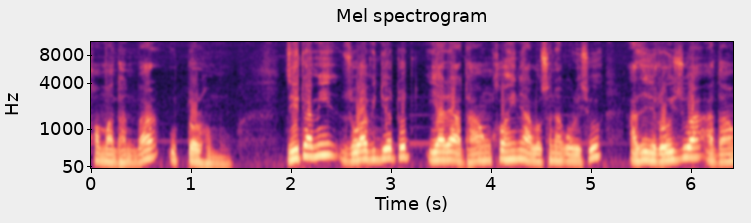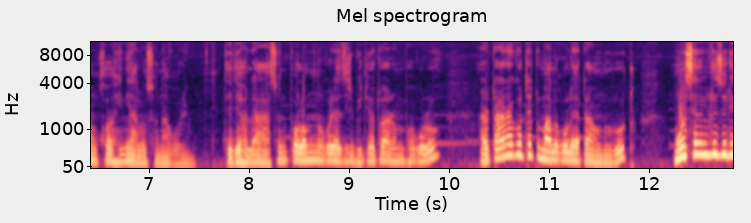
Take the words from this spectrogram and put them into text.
সমাধান বা উত্তৰসমূহ। যিহেতু আমি যোৱা ভিডিঅ'টোত ইয়াৰে আধা অংশখিনি আলোচনা কৰিছোঁ আজি ৰৈ যোৱা আধা অংশখিনি আলোচনা কৰিম। তেতিয়াহ'লে আচোন পলম নকৰি আজিৰ ভিডিঅ'টো আৰম্ভ কৰোঁ। আৰু তাৰ আগতে তোমালোকলৈ এটা অনুৰোধ মোৰ চেনেলটো যদি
